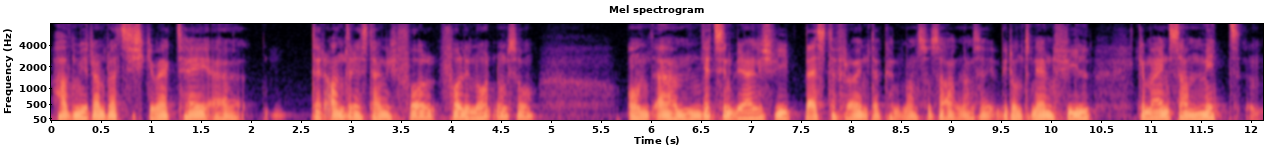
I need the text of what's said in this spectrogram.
haben wir dann plötzlich gemerkt, hey, äh, der andere ist eigentlich voll, voll in Ordnung so. Und ähm, jetzt sind wir eigentlich wie beste Freunde, könnte man so sagen. Also wir unternehmen viel gemeinsam mit, ähm,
